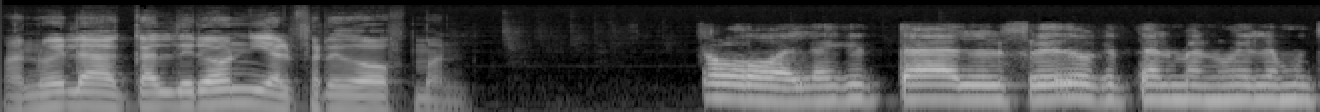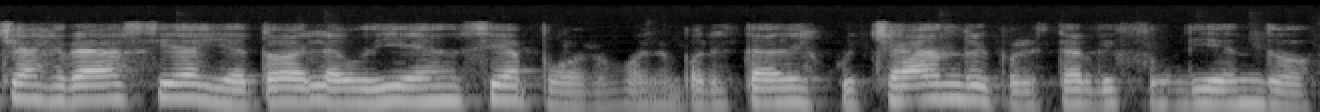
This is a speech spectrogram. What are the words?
Manuela Calderón y Alfredo Hoffman. Hola, ¿qué tal Alfredo? ¿Qué tal Manuela? Muchas gracias y a toda la audiencia por, bueno, por estar escuchando y por estar difundiendo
